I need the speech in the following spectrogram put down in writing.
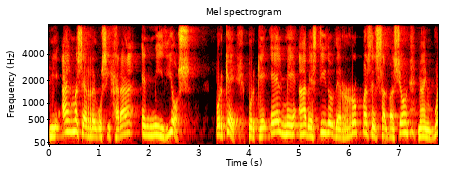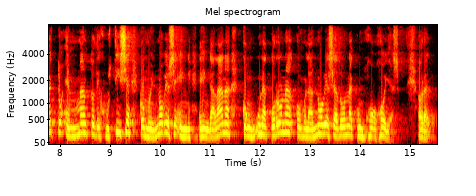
mi alma se regocijará en mi Dios ¿Por qué? Porque Él me ha vestido de ropas de salvación, me ha envuelto en manto de justicia, como el novio se engalana con una corona, como la novia se adorna con joyas. Ahora,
